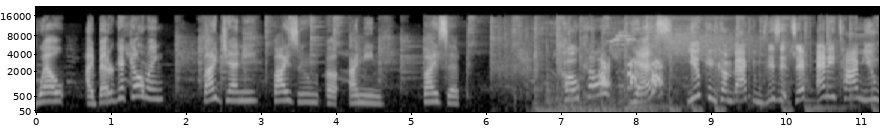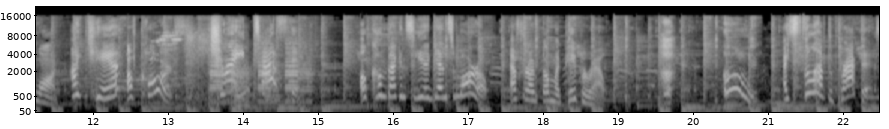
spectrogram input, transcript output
Well, I better get going. Bye, Jenny. Bye, Zoom. Uh, I mean, bye, Zip. Koko? Yes? You can come back and visit Zip anytime you want. I can? Of course. Train-tastic! I'll come back and see you again tomorrow, after I've done my paper out. Ooh, I still have to practice.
